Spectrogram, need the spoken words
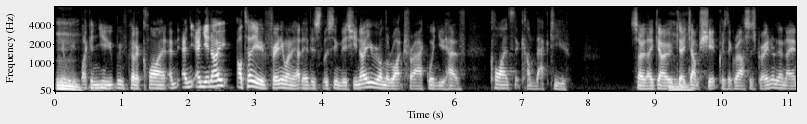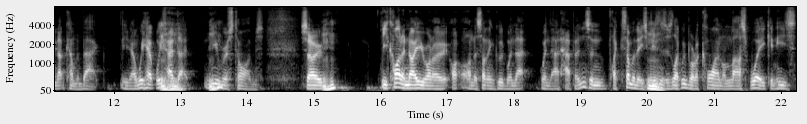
you know, mm. like a new, we've got a client, and, and and you know, I'll tell you for anyone out there that's listening to this, you know, you're on the right track when you have clients that come back to you. So they go, mm. they jump ship because the grass is greener, and then they end up coming back. You know, we have we've mm-hmm. had that mm-hmm. numerous mm-hmm. times. So mm-hmm. you kind of know you're on a onto something good when that when that happens. And like some of these mm. businesses, like we brought a client on last week, and he's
